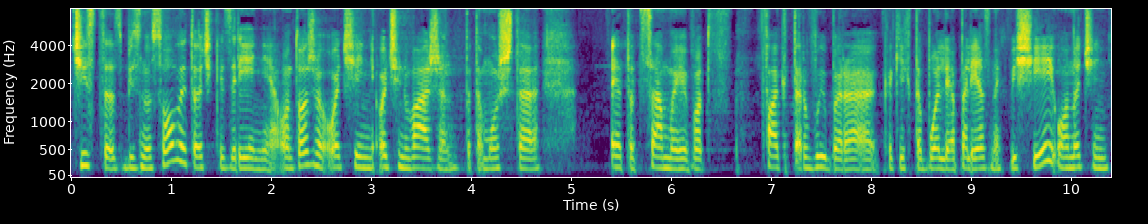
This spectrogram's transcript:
чисто с бизнесовой точки зрения он тоже очень-очень важен, потому что этот самый вот фактор выбора каких-то более полезных вещей, он очень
